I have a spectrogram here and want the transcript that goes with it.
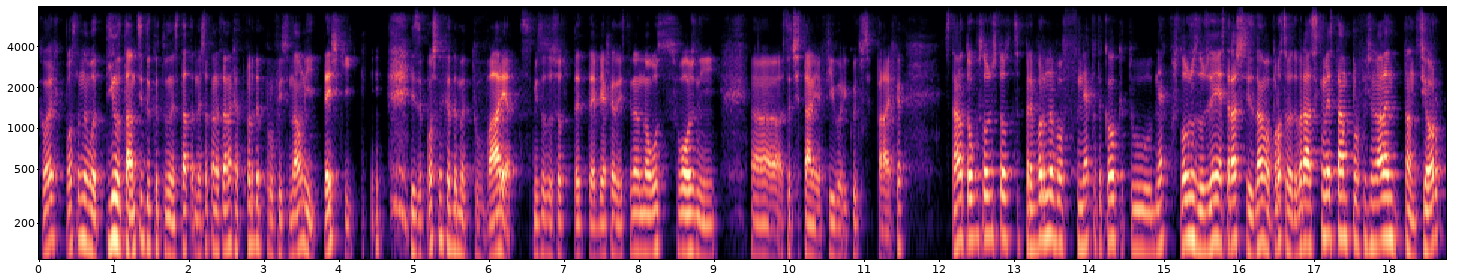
Ходих после на латино танци, докато нещата, нещата не станаха твърде професионални и тежки. и започнаха да ме товарят. В смисъл, защото те, те бяха наистина много сложни а, съчетания, фигури, които се правиха стана толкова сложно, защото се превърна в някакво такова, като някакво сложно задължение. Да си задам въпроса, бе, добре, аз искам ли да ставам професионален танцор,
